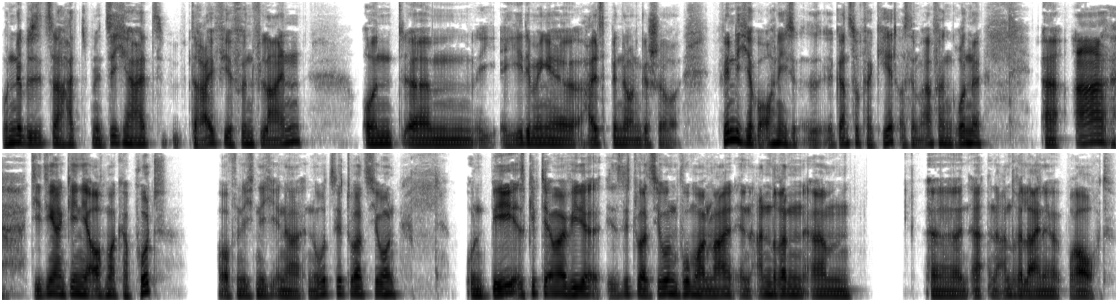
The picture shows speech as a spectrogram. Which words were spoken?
Hundebesitzer hat mit Sicherheit 3, 4, 5 Leinen und, ähm, jede Menge Halsbänder und Geschirre. Finde ich aber auch nicht, äh, ganz so verkehrt aus dem einfachen Grunde, äh, A, die Dinger gehen ja auch mal kaputt, hoffentlich nicht in 'ner Notsituation. Und B, es gibt ja immer wieder Situationen, wo man mal 'n anderen, ähm, äh 'ne 'ne andere Leine braucht.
